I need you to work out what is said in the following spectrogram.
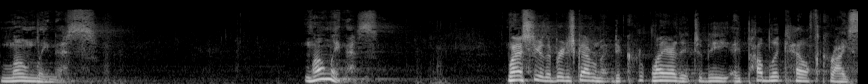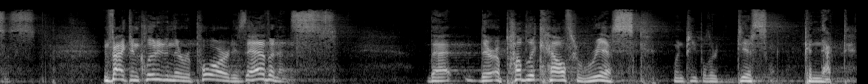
loneliness. Loneliness. Last year, the British government declared it to be a public health crisis. In fact, included in their report is evidence that they're a public health risk when people are disconnected.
